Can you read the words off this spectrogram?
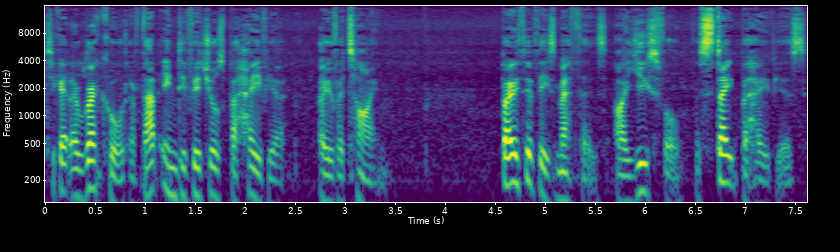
to get a record of that individual's behaviour over time. Both of these methods are useful for state behaviours,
